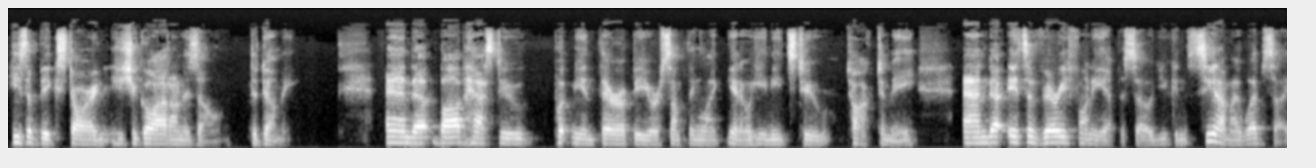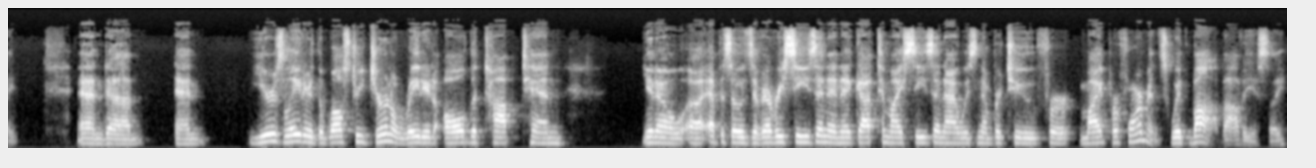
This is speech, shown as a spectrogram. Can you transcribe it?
He's a big star, and he should go out on his own. The dummy, and uh, Bob has to put me in therapy or something like you know he needs to talk to me. And uh, it's a very funny episode. You can see it on my website. And um, and years later the wall street journal rated all the top 10 you know uh, episodes of every season and it got to my season. I was number two for my performance with bob obviously.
